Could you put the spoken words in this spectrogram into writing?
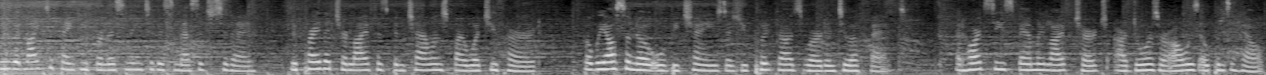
We would like to thank you for listening to this message today. We pray that your life has been challenged by what you've heard, but we also know it will be changed as you put God's Word into effect. At Heartsease Family Life Church, our doors are always open to help.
